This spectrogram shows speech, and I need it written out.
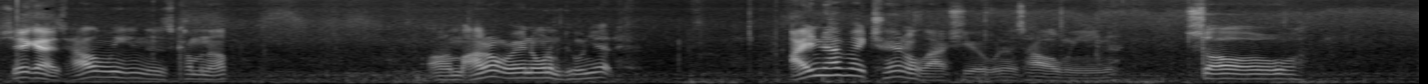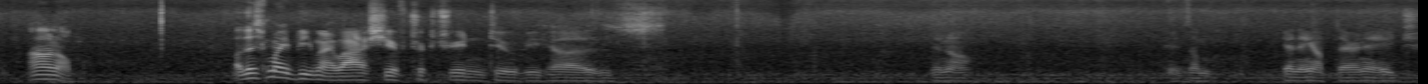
So yeah, guys, Halloween is coming up. Um, I don't really know what I'm doing yet. I didn't have my channel last year when it was Halloween, so I don't know. Uh, this might be my last year of trick or treating too, because you know, because I'm getting up there in age.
